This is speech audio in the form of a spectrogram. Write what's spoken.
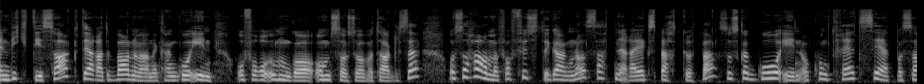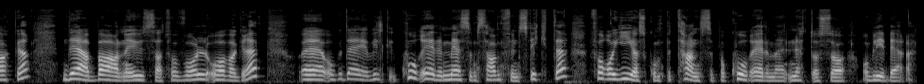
en viktig sak, der at barnevernet kan gå inn for å omgå omsorgsovertakelse. Og så har vi for første gang nå satt ned ei ekspertgruppe som skal gå inn og konkret se på saker der barn er utsatt for vold og overgrep. Eh, og det, hvor er det vi som samfunn svikter, for å gi oss kompetanse på hvor er det vi er nødt til å bli bedre.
